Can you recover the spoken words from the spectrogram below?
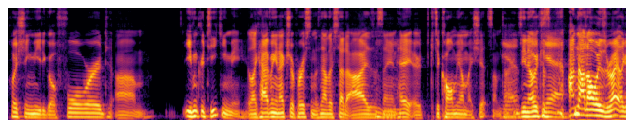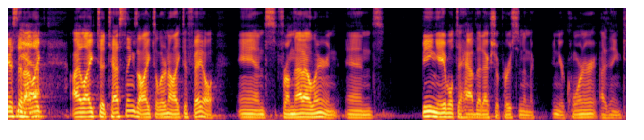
pushing me to go forward, um, even critiquing me, like having an extra person with another set of eyes and saying, "Hey," or to call me on my shit sometimes, Yeah. you know, because Yeah. I'm not always right. Like I said, I like I like to test things, I like to learn, I like to fail, and from that I learn. And being able to have that extra person in the in your corner, I think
